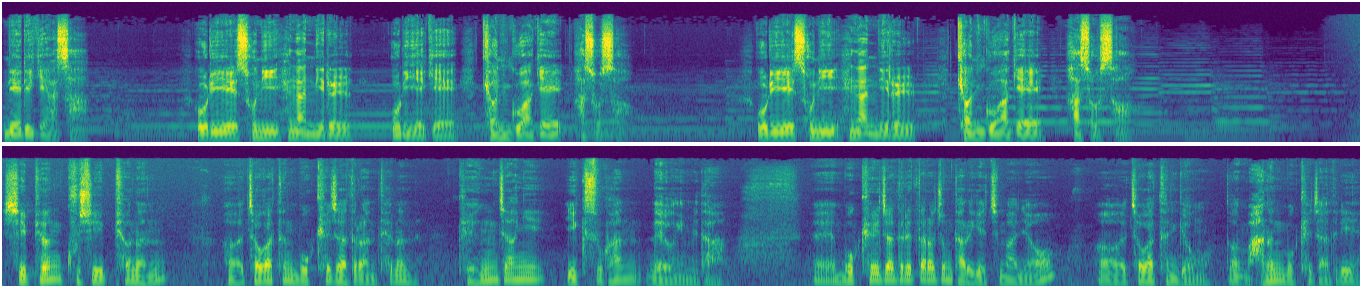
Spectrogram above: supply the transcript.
내리게 하사 우리의 손이 행한 일을 우리에게 견고하게 하소서. 우리의 손이 행한 일을 견고하게 하소서. 시편 90편은 어, 저 같은 목회자들한테는 굉장히 익숙한 내용입니다. 에, 목회자들에 따라 좀 다르겠지만요. 어, 저 같은 경우 또 많은 목회자들이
